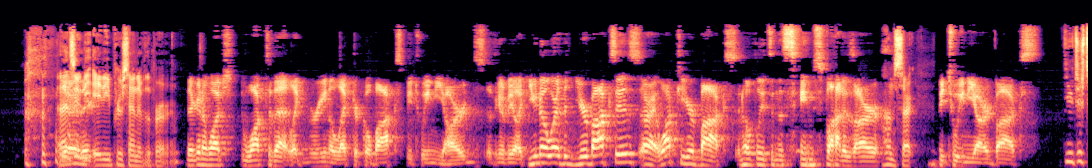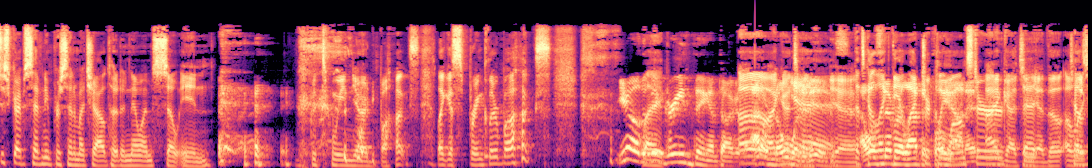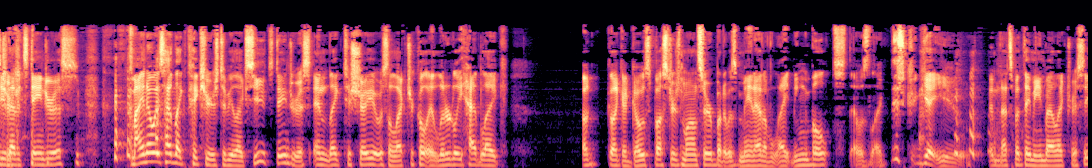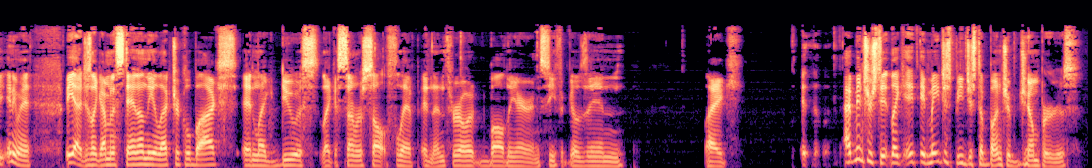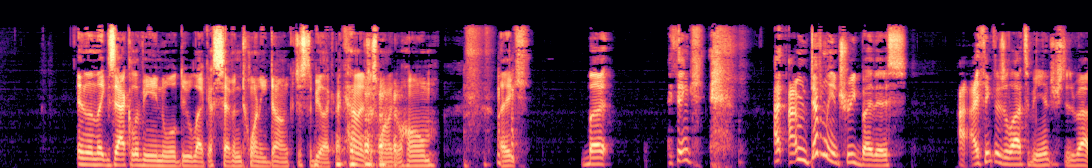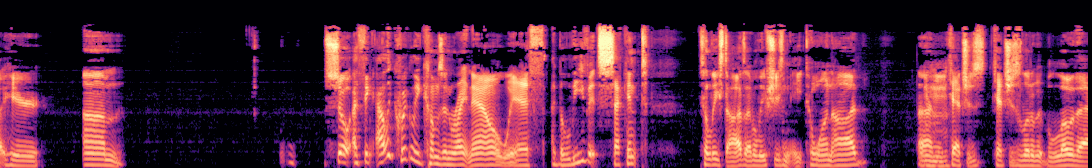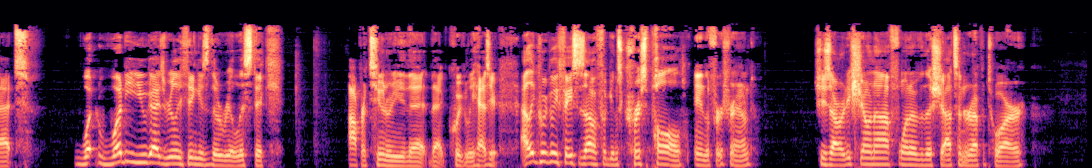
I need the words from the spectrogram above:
that's Yeah, going to be eighty percent of the program. They're gonna watch walk to that like green electrical box between yards. They're gonna be like, you know where the, your box is? All right, walk to your box, and hopefully it's in the same spot as our I'm sorry. between yard box. You just described seventy percent of my childhood, and now I'm so in. between yard box, like a sprinkler box. You know the Like- big green thing I'm talking about. I Oh, don't know got what you. it is. Yeah. That's I got like the electrical play on it. monster. I got you, that yeah, the tells you that it's dangerous. Mine always had like pictures to be like, see, it's dangerous, and like to show you it was electrical. It literally had like a like a Ghostbusters monster, but it was made out of lightning bolts. That was like this could get you, and that's what they mean by electricity. Anyway, but yeah, just like I'm gonna stand on the electrical box and like do a like a somersault flip, and then throw a ball in the air and see if it goes in. Like, it, I'm interested. Like, it, it may just be just a bunch of jumpers and then like Zach LaVine will do like a 720 dunk just to be like, I kind of just want to go home. Like, but I think I, I'm definitely intrigued by this. I, I think there's a lot to be interested about here. Um, so I think Allie Quigley comes in right now with, I believe it's second to least odds. I believe she's an eight to one odd. Um, catches catches a little bit below that. What what do you guys really think is the realistic opportunity that that Quigley has here? Allie Quigley faces off against Chris Paul in the first round. She's already shown off one of the shots in her repertoire,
